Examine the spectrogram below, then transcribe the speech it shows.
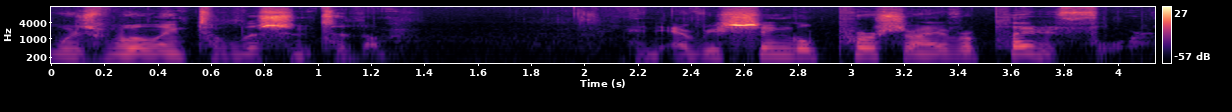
was willing to listen to them. And every single person I ever played it for,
